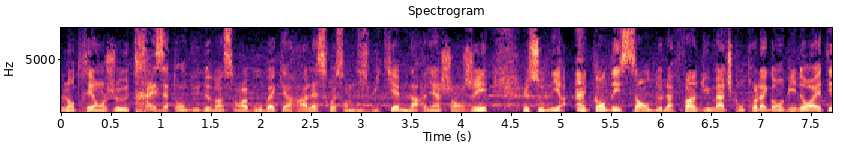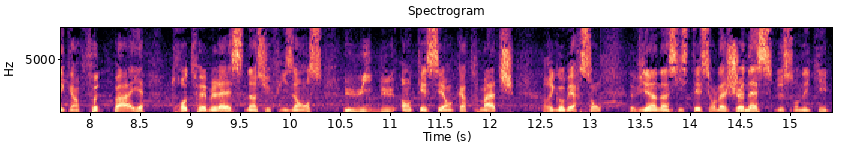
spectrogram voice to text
L'entrée en jeu très attendue de Vincent Aboubacar à la 78e n'a rien changé. Le souvenir incandescent de la fin du match contre la Gambie n'aura été qu'un feu de paille. Trop de faiblesse, d'insuffisance. 8 buts encaissés en 4 matchs. Rigobertson vient d'insister sur la jeunesse de son équipe.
